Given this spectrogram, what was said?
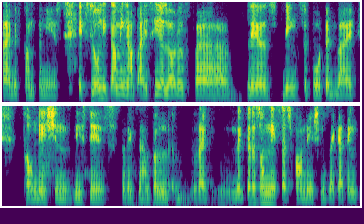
private companies. It's slowly coming up. I see a lot of uh, players being supported by foundations these days. For example, right, like there are so many such foundations. Like I think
